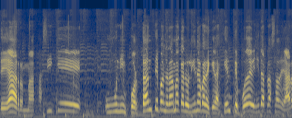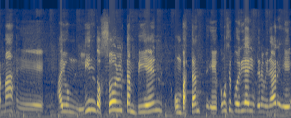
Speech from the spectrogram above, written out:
de armas. Así que un importante panorama, Carolina, para que la gente pueda venir a Plaza de Armas. Eh, hay un lindo sol también, un bastante, eh, ¿cómo se podría denominar? Eh,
